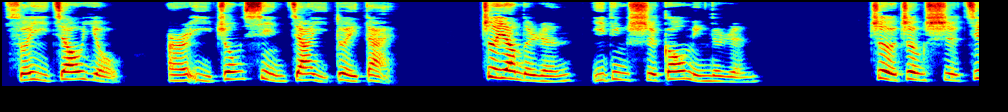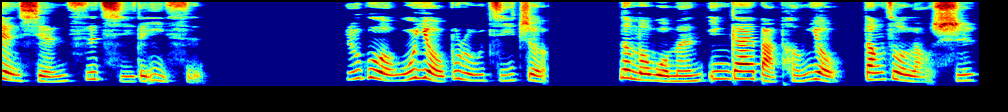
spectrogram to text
所以交友而以忠信加以对待，这样的人一定是高明的人。这正是见贤思齐的意思。如果无有不如己者，那么我们应该把朋友当作老师，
